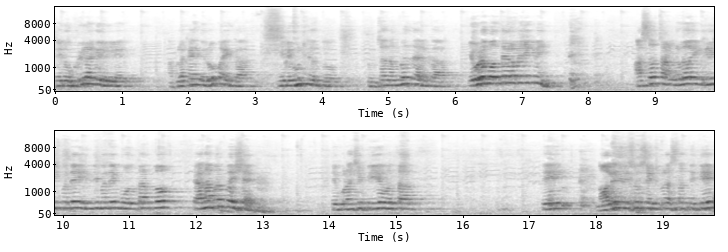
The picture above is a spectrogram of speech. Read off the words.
ते नोकरीला गेलेले आहेत. आपला काही निरोप आहे का? मी लिहून ठेवतो. तुमचा नंबर द्याल का? एवढं बोलता यायला पाहिजे की नाही? असं चांगलं इंग्लिशमध्ये हिंदी मध्ये बोलतात लोक त्यांना पण पैसे आहेत. ते कुणाचे पीए होतात? ते नॉलेज रिसोर्स सेंटर असतात तिथे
